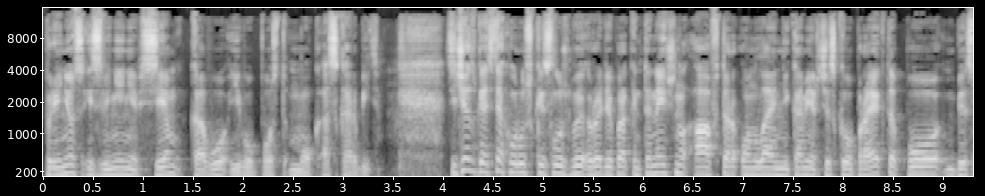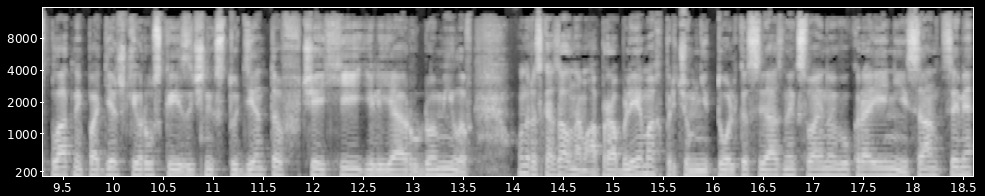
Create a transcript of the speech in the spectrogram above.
принес извинения всем, кого его пост мог оскорбить. Сейчас в гостях у русской службы Radio Prague International автор онлайн-некоммерческого проекта по бесплатной поддержке русскоязычных студентов в Чехии Илья Рудомилов. Он рассказал нам о проблемах, причем не только связанных с войной в Украине и санкциями,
